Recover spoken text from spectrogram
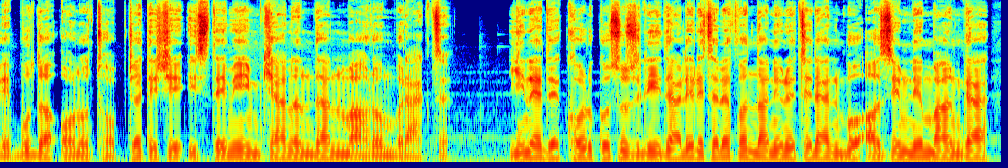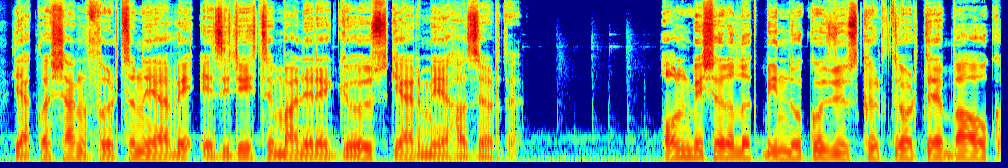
ve bu da onu topçu ateşi istemi imkanından mahrum bıraktı. Yine de korkusuz liderleri tarafından yönetilen bu azimli manga yaklaşan fırtınaya ve ezici ihtimallere göğüs germeye hazırdı. 15 Aralık 1944'te Bauk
